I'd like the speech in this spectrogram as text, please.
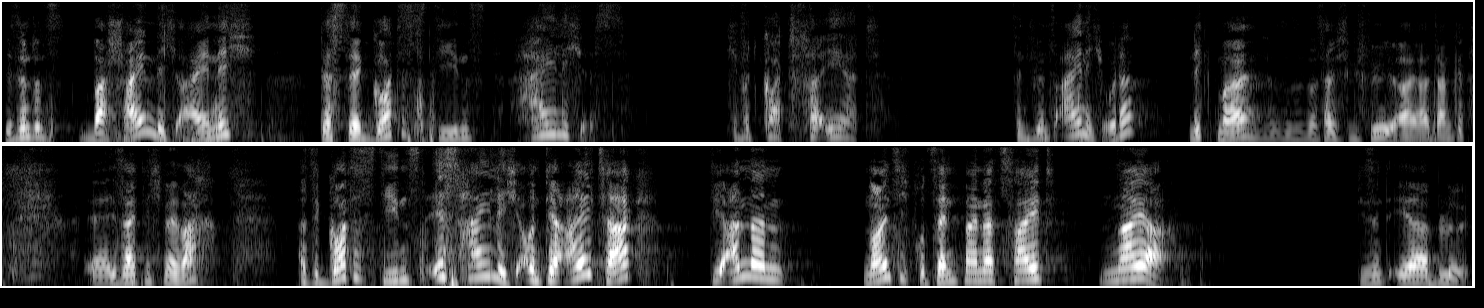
Wir sind uns wahrscheinlich einig, dass der Gottesdienst heilig ist. Hier wird Gott verehrt. Sind wir uns einig, oder? Nickt mal, das, habe ich das Gefühl, ja, ja, danke. Äh, ihr seid nicht mehr wach. Also Gottesdienst ist heilig und der Alltag, die anderen 90 Prozent meiner Zeit, naja, die sind eher blöd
